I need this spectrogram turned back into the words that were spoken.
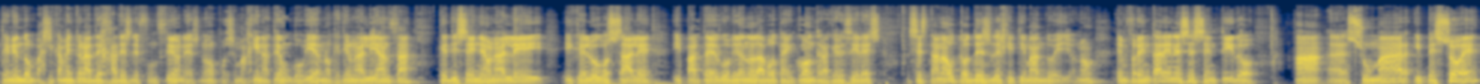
teniendo básicamente una dejadez de funciones, ¿no? Pues imagínate un gobierno que tiene una alianza, que diseña una ley y que luego sale y parte del gobierno la vota en contra, quiero decir, es, se están autodeslegitimando ello, ¿no? Enfrentar en ese sentido a eh, Sumar y PSOE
